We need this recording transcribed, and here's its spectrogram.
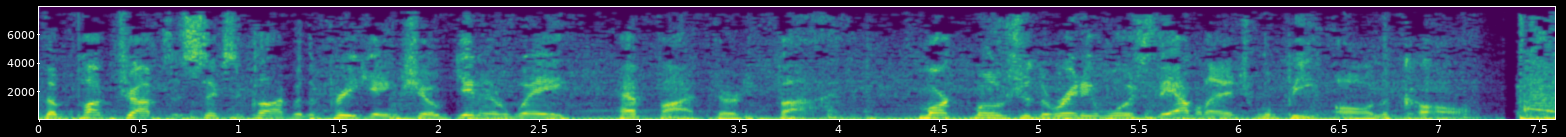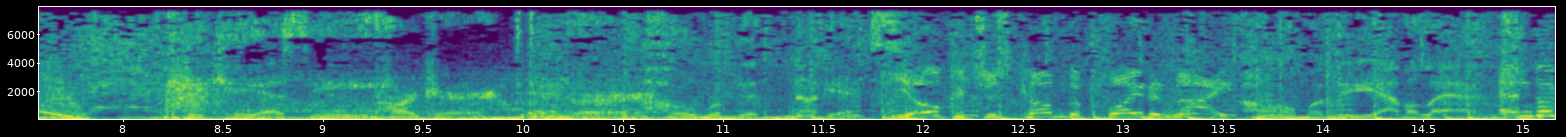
The puck drops at 6 o'clock with the pregame show getting underway at 5.35. Marc Moser, the radio voice of the Avalanche, will be on the call. KKSE, Parker, Denver, home of the Nuggets, Jokic has come to play tonight. home of the Avalanche, And the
